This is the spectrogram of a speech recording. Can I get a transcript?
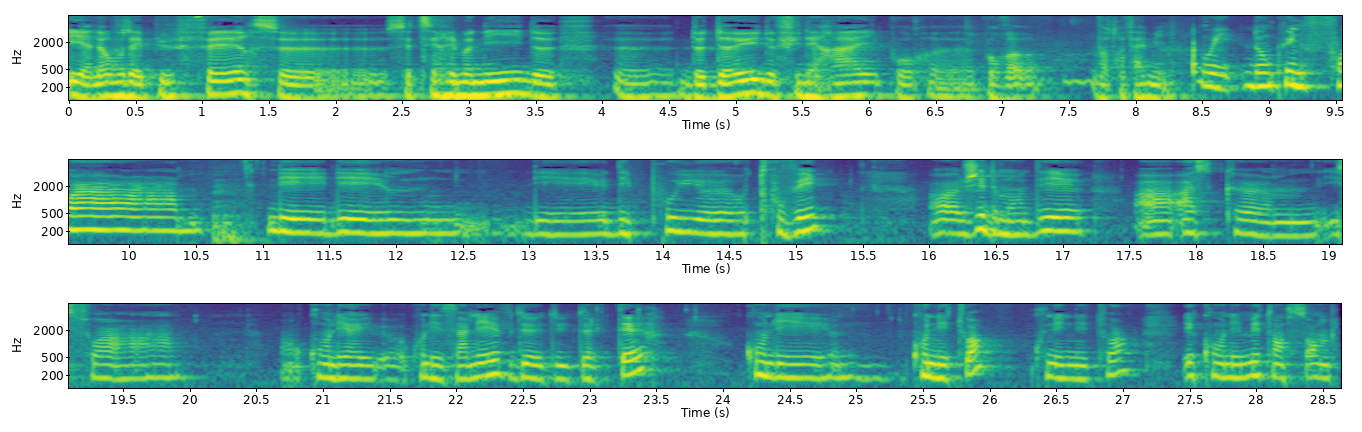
et alors vous avez pu faire ce, cette cérémonie de, euh, de, deuil, de funérailles pour, euh, pour votre famille? Oui, donc une fois les, les, les dépouilles euh, trouvées, j'ai demandé à, à ce qu'ils soient qu'on les, qu'on les enlève de, de, de la terre qu'on les qu'on nettoie, qu'on les nettoie et qu'on les mette ensemble.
